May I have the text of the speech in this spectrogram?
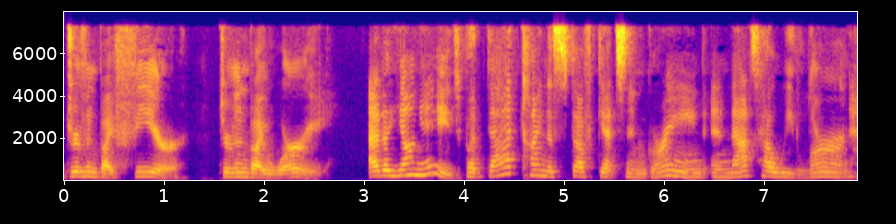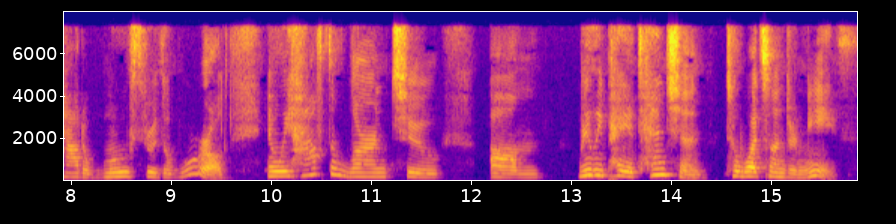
driven by fear, driven by worry at a young age. But that kind of stuff gets ingrained, and that's how we learn how to move through the world. And we have to learn to um, really pay attention to what's underneath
